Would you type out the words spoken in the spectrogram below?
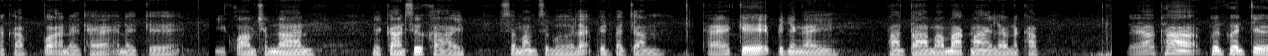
นะครับ ว่าอันไหนแท้อันไหนเก๊ มีความชำนาญในการซื้อขายสม่ำเสมอและเป็นประจำแท้เก๊เป็นยังไงผ่านตามามากมายแล้วนะครับ แล้วถ้าเพื่อนๆเจอ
